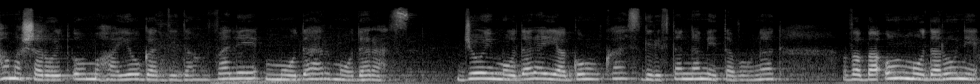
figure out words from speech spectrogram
ҳама шароитҳо муҳайё гардиданд вале модар модар аст. Ҷои модара ягон кас гирифта наметавонад ва ба он модарони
